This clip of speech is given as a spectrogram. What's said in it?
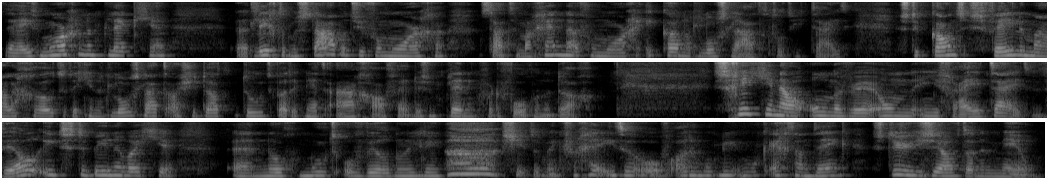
heeft morgen een plekje. Het ligt op een stapeltje voor morgen. Het staat in mijn agenda voor morgen. Ik kan het loslaten tot die tijd. Dus de kans is vele malen groter dat je het loslaat als je dat doet wat ik net aangaf. Hè? Dus een planning voor de volgende dag. Schiet je nou onder, in je vrije tijd wel iets te binnen wat je uh, nog moet of wil doen. Ik denk, oh, shit, dat ben ik vergeten. Of oh, daar moet ik, moet ik echt aan denken. Stuur jezelf dan een mail.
